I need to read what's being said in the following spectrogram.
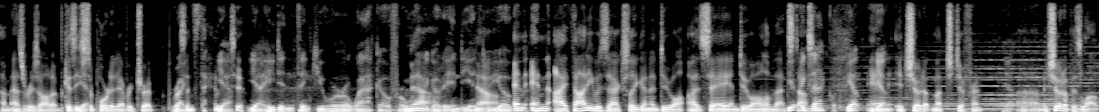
Um, as a result of because he Yeah. supported every trip right. since then Yeah, too. yeah. He didn't think you were a wacko for wanting No, to go to India and no. do yoga. and and I thought he was actually going to do all, I say and do all of that Yeah, stuff. exactly. Yep, And yep. it showed up much different. Yeah. Um, it showed up as love.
